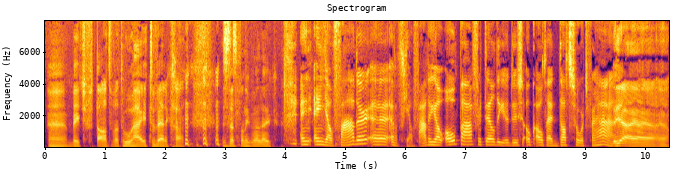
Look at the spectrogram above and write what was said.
eh, een beetje vertaald wat, hoe hij te werk gaat. dus dat vond ik wel leuk. En, en jouw vader, of jouw vader, jouw opa, vertelde je dus ook altijd dat soort verhalen. Ja, ja, ja. ja.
